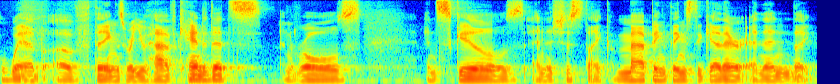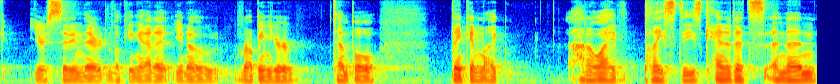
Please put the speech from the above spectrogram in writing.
web of things where you have candidates and roles and skills and it's just like mapping things together and then like you're sitting there looking at it, you know, rubbing your temple thinking like how do I place these candidates and then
